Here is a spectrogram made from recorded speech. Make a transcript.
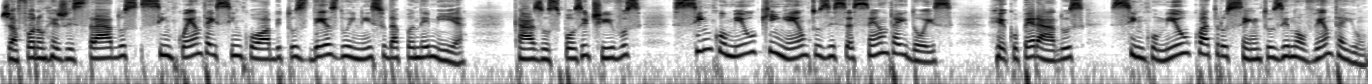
Já foram registrados 55 óbitos desde o início da pandemia. Casos positivos, 5.562. Recuperados, 5.491.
